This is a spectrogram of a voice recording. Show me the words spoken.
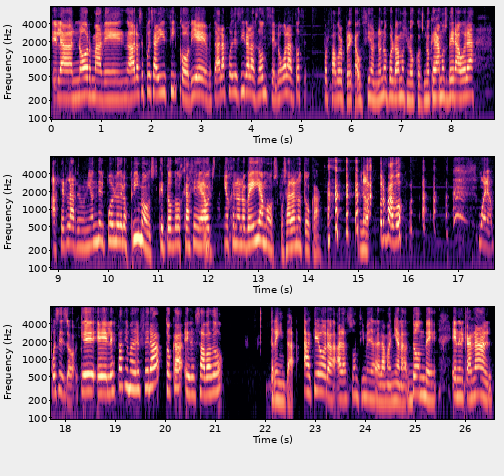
de la norma de ahora se puede salir 5 o 10, ahora puedes ir a las 11, luego a las 12. Por favor, precaución, no nos volvamos locos, no queramos ver ahora hacer la reunión del pueblo de los primos, que todos que hace ocho años que no nos veíamos, pues ahora no toca. No, Por favor. Bueno, pues eso, que el espacio Madrefera toca el sábado 30. ¿A qué hora? A las once y media de la mañana. ¿Dónde? En el canal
